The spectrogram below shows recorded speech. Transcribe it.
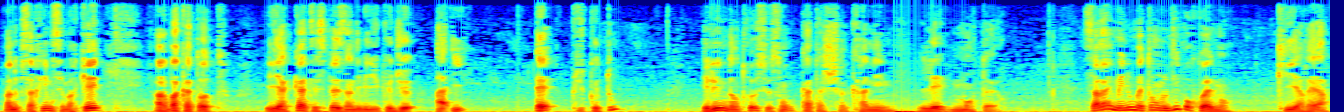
enfin de Psachim, c'est marqué Arba Katot. Il y a quatre espèces d'individus que Dieu haït, et plus que tout. Et l'une d'entre eux, ce sont Katashakranim, les menteurs. Sarah, mais nous, maintenant, on nous dit pourquoi elle ment. Qui a réa?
